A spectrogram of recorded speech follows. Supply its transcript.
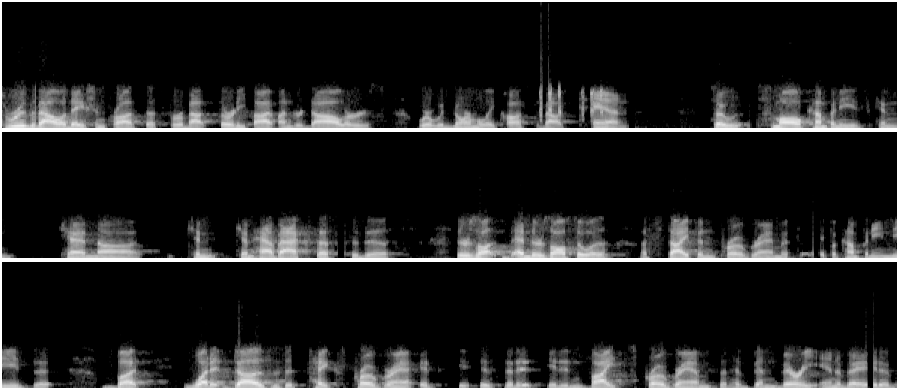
through the validation process for about $3,500, where it would normally cost about 10. So small companies can can uh, can can have access to this. There's and there's also a, a stipend program if if a company needs it. But what it does is it takes program it is that it, it invites programs that have been very innovative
